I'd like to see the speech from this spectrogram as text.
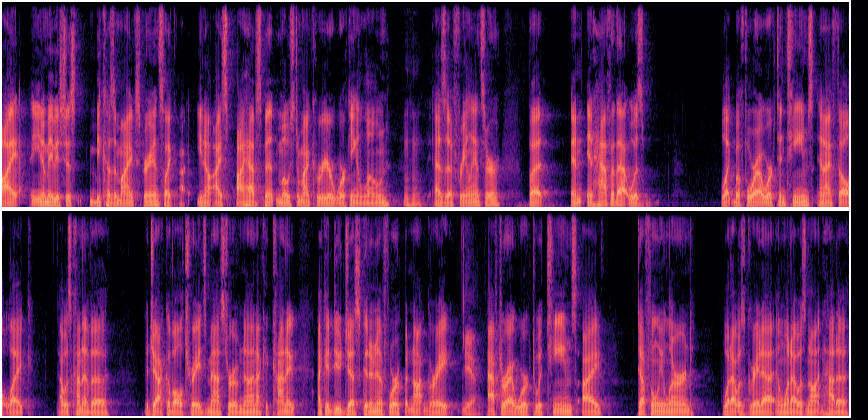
i you know maybe it's just because of my experience. Like I, you know i i have spent most of my career working alone as a freelancer but and and half of that was like before i worked in teams and i felt like i was kind of a, a jack of all trades master of none i could kind of i could do just good enough work but not great Yeah. after I worked with teams, I definitely learned what I was great at and what I was not, and how to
